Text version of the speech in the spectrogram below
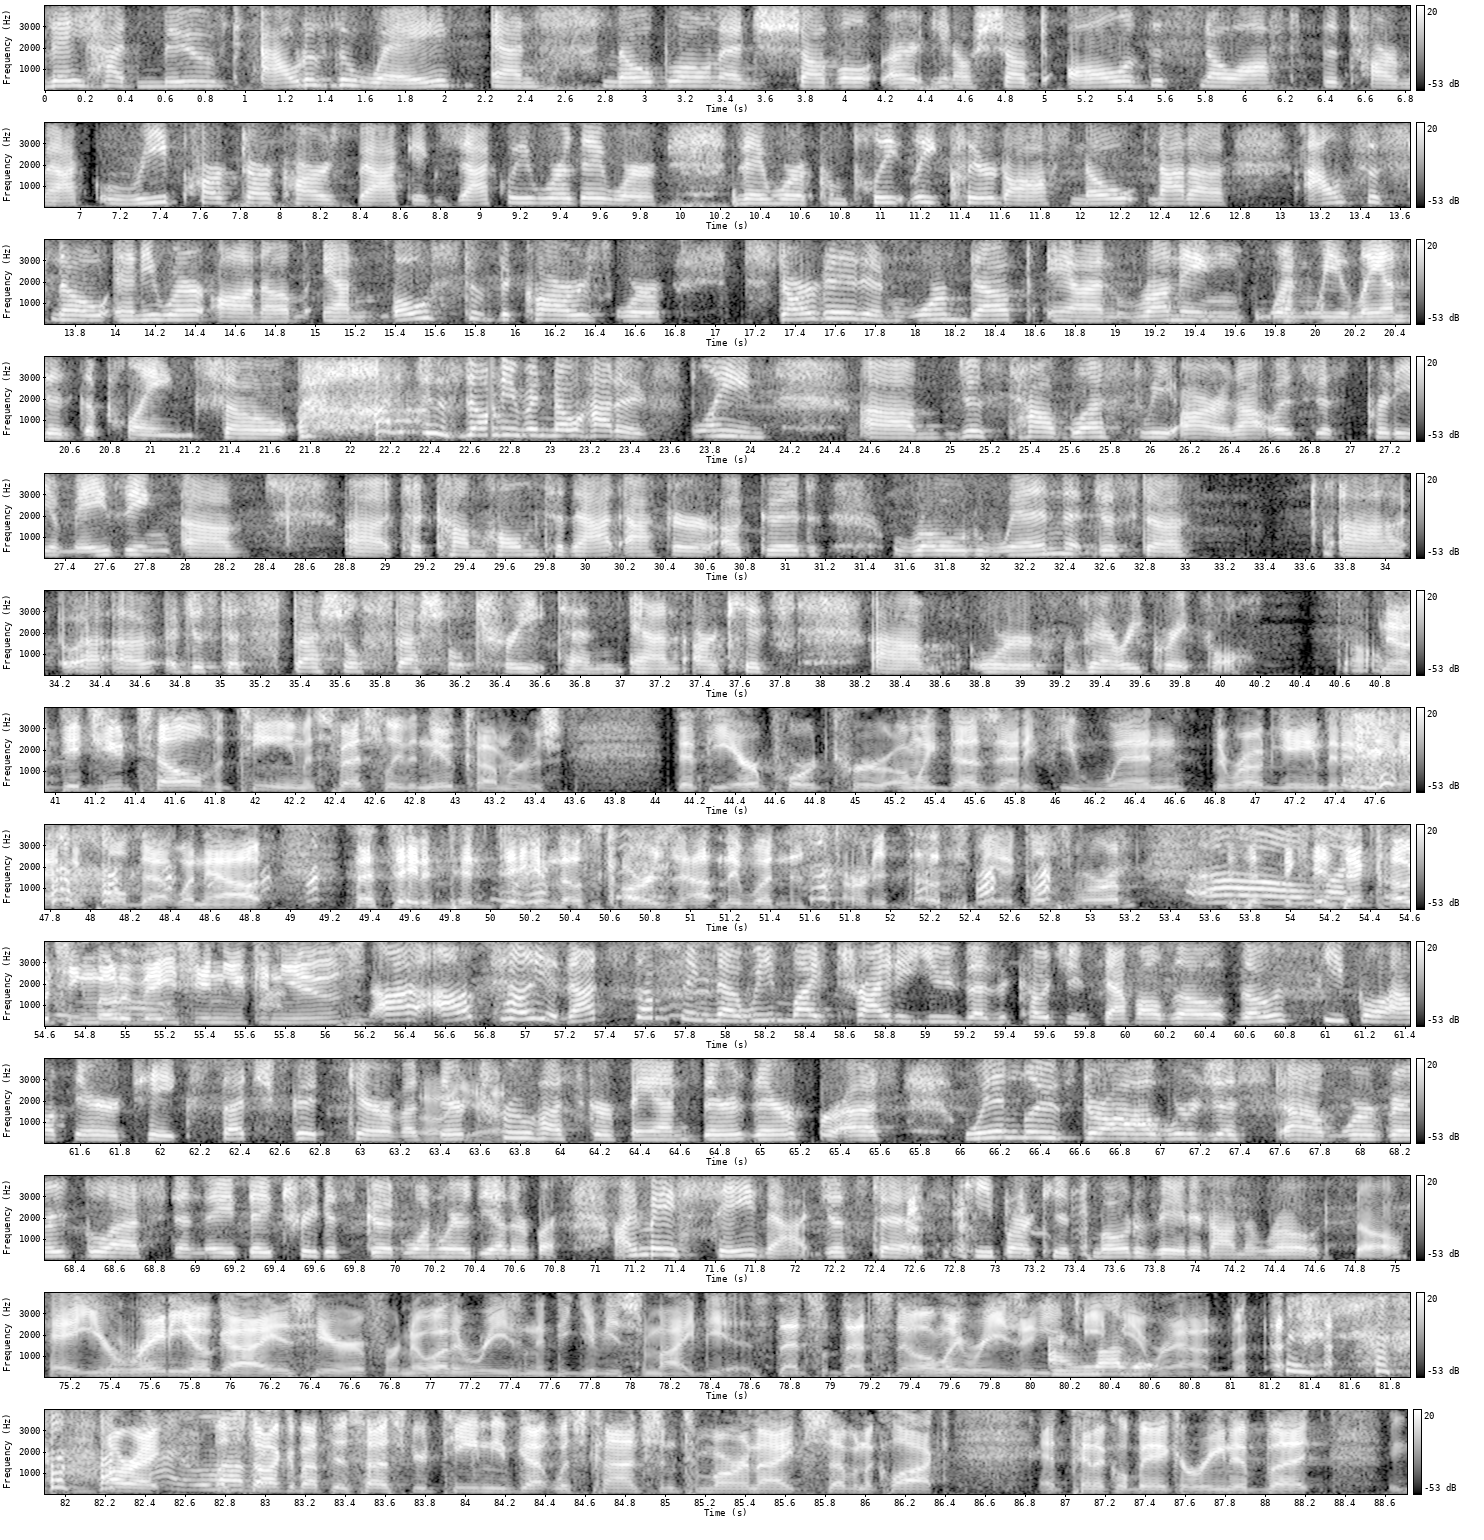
they had moved out of the way and snow blown and shovel or you know shoved all of the snow off the tarmac reparked our cars back exactly where they were. They were completely cleared off. No not a ounce of snow anywhere on them and most of the cars were started and warmed up and running when we landed the plane. So I just don't even know how to explain um, just how blessed we are. That was just pretty amazing. Um, uh, to come home to that after a good road win, just a uh, uh, just a special, special treat, and and our kids um, were very grateful. So. Now, did you tell the team, especially the newcomers, that the airport crew only does that if you win the road game. That if they hadn't pulled that one out, that they'd have been digging those cars out and they wouldn't have started those vehicles for them. Oh, is that, is that coaching goodness. motivation you can use? I, I'll tell you, that's something that we might try to use as a coaching staff. Although those people out there take such good care of us, Oh, they're yeah. true Husker fans. They're there for us. Win, lose, draw. We're just um, we're very blessed, and they they treat us good one way or the other. But I may say that just to, to keep our kids motivated on the road. So Hey, your radio guy is here for no other reason than to give you some ideas. That's that's the only reason you I keep me it. around. But all right, let's talk it. about this Husker team. You've got Wisconsin tomorrow night, seven o'clock at Pinnacle Bank Arena. But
